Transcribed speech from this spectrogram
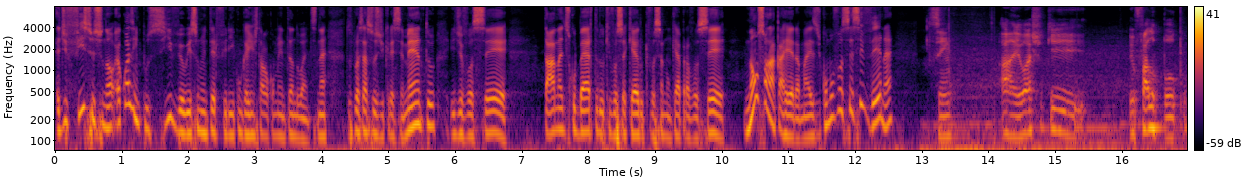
é difícil isso não, é quase impossível isso não interferir com o que a gente estava comentando antes, né? Dos processos de crescimento e de você estar tá na descoberta do que você quer, do que você não quer para você, não só na carreira, mas de como você se vê, né? Sim. Ah, eu acho que eu falo pouco,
